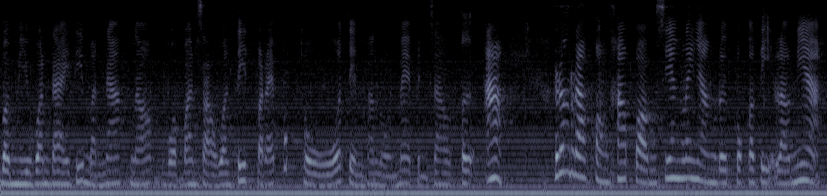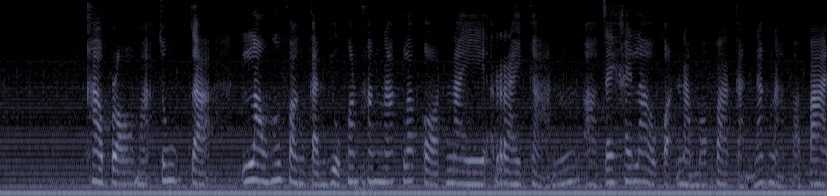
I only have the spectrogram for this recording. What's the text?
บ่มีวันใดที่มันนักเนาะวันเสาร์วันติดปะไรปุ๊บโถเต็มถนนแม่เป็นเจ้าเตออะเรื่องราวของข่าวปลอมเสี่ยงและยังโดยปกติแล้วเนี่ยข่าวปลอมอะจุ้งจะ เล่าให้ฟังกันอยู่ค่อนข้างนักแล้วก็ในรายการใจใครเล่าก็นำมาฝากกันนักหนาปาปาด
